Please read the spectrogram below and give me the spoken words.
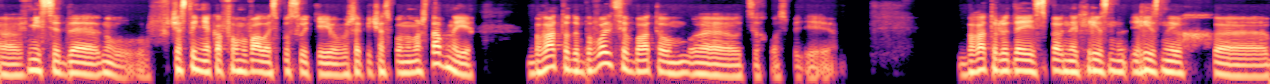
е, в місті, де ну, в частині, яка формувалась по суті вже під час повномасштабної, багато добровольців, багато е, цих, господі, багато людей з певних різн, різних е,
